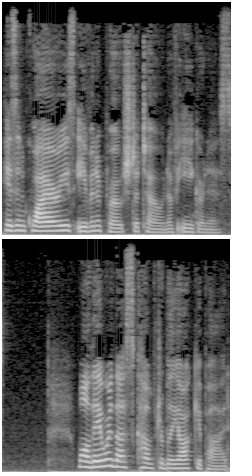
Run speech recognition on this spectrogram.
his inquiries even approached a tone of eagerness. While they were thus comfortably occupied,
